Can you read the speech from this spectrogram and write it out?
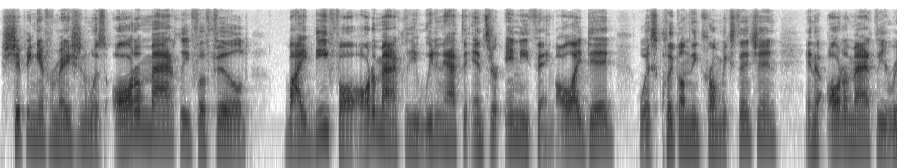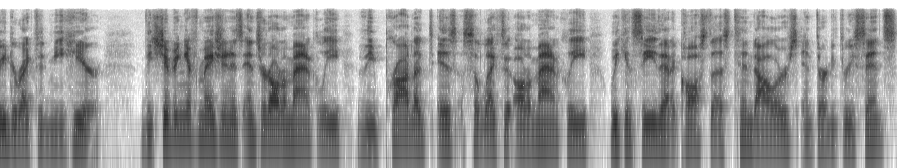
shipping information was automatically fulfilled by default. Automatically we didn't have to enter anything. All i did was click on the chrome extension and it automatically redirected me here the shipping information is entered automatically. The product is selected automatically. We can see that it cost us $10.33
